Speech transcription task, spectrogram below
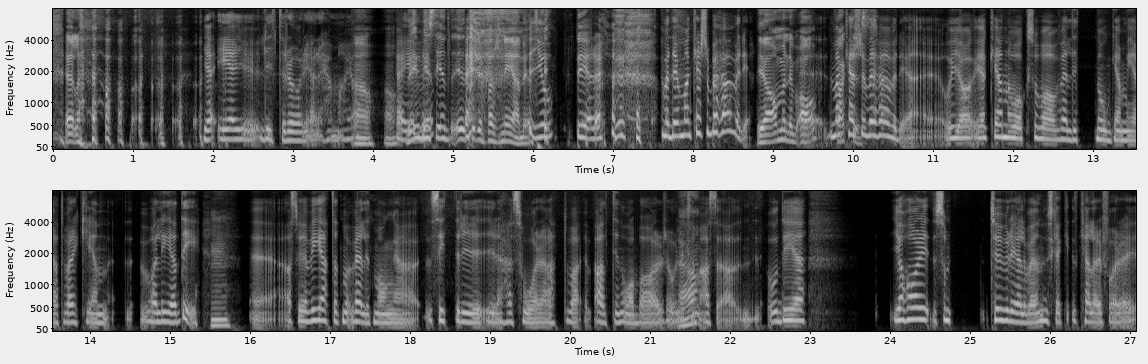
Eller? jag är ju lite rörigare hemma, ja. ja, ja. är Visst är inte, är inte det fascinerande? jo, det är det. Men det, man kanske behöver det. Ja, men, ja, man faktiskt. kanske behöver det. Och jag, jag kan nog också vara väldigt noga med att verkligen vara ledig. Mm. Eh, alltså jag vet att väldigt många sitter i, i det här svåra att vara alltid nåbar. Och, liksom, ja. alltså, och det, jag har som tur är, eller vad jag nu ska kalla det för,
